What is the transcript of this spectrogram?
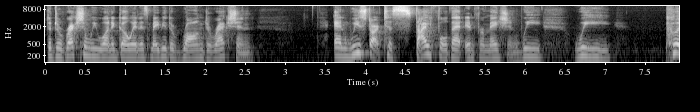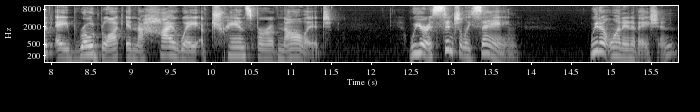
the direction we want to go in is maybe the wrong direction, and we start to stifle that information, we we put a roadblock in the highway of transfer of knowledge. We are essentially saying, we don't want innovation.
